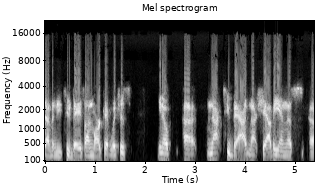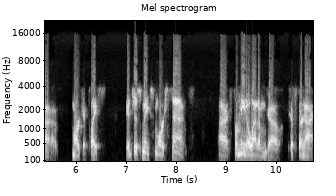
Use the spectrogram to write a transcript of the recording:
72 days on market, which is, you know, uh, not too bad, not shabby in this uh, marketplace. It just makes more sense uh, for me to let them go if they're not,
